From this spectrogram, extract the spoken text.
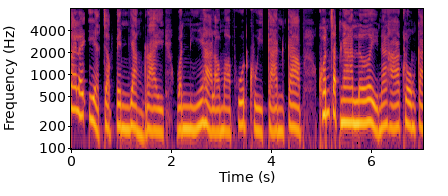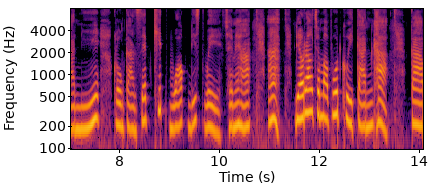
รายละเอียดจะเป็นอย่างไร วันนี้ค่ะเรามาพูดคุยกันกับคนจัดงานเลยนะคะ โครงการนี้โครงการ s a f e Kid Walk This Way ใช่ไหมคะอะเดี๋ยวเราจะมาพูดคุยกันค่ะ กับ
